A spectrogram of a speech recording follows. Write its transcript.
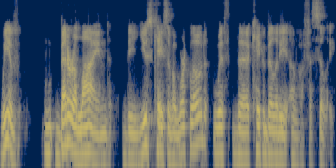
we have better aligned the use case of a workload with the capability of a facility.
